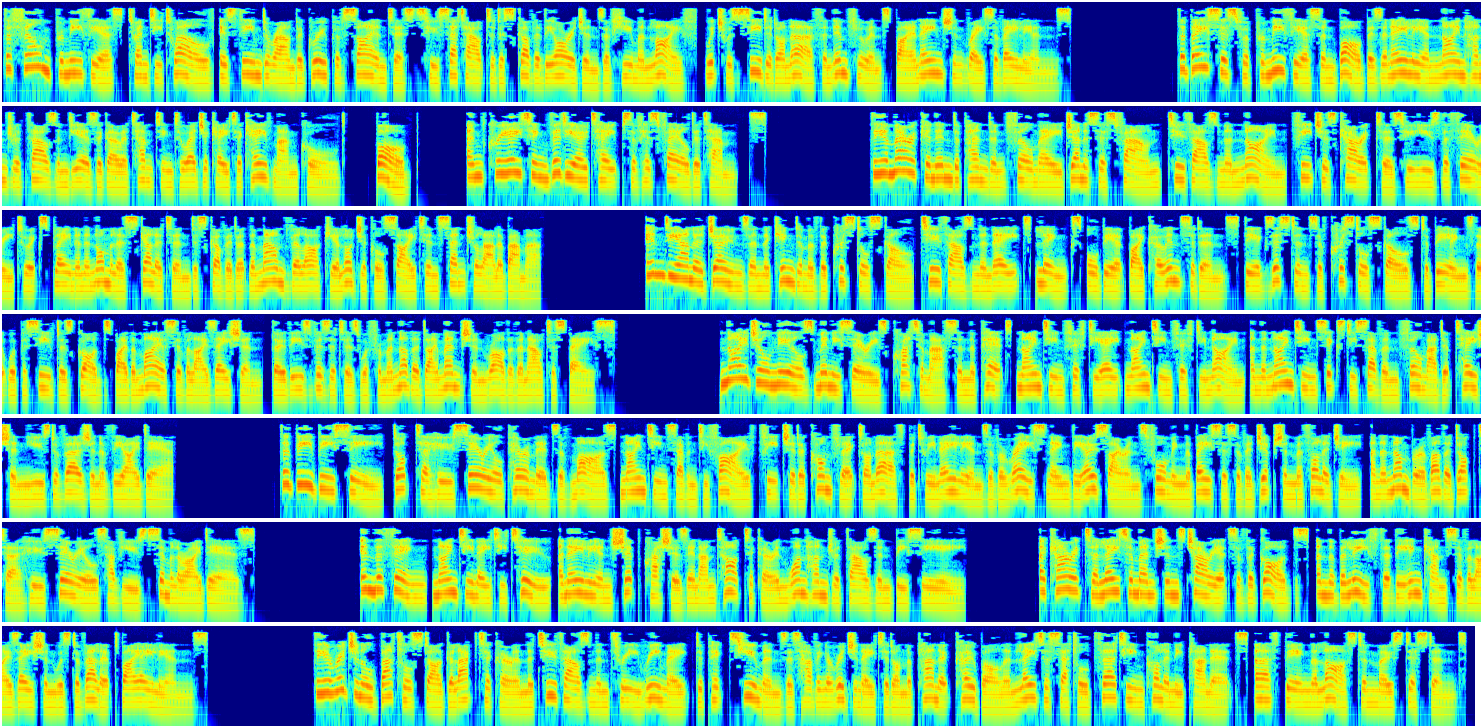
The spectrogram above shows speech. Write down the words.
The film Prometheus 2012 is themed around a group of scientists who set out to discover the origins of human life, which was seeded on Earth and influenced by an ancient race of aliens. The basis for Prometheus and Bob is an alien 900,000 years ago attempting to educate a caveman called Bob, and creating videotapes of his failed attempts. The American independent film A Genesis Found 2009 features characters who use the theory to explain an anomalous skeleton discovered at the Moundville archaeological site in central Alabama. Indiana Jones and the Kingdom of the Crystal Skull 2008 links albeit by coincidence the existence of crystal skulls to beings that were perceived as gods by the Maya civilization, though these visitors were from another dimension rather than outer space. Nigel Kneale's miniseries Quatermass and the Pit 1958–1959 and the 1967 film adaptation used a version of the idea. The BBC, Doctor Who serial Pyramids of Mars 1975 featured a conflict on Earth between aliens of a race named the Osirans forming the basis of Egyptian mythology, and a number of other Doctor Who serials have used similar ideas. In The Thing 1982, an alien ship crashes in Antarctica in 100,000 BCE. A character later mentions chariots of the gods, and the belief that the Incan civilization was developed by aliens. The original Battlestar Galactica and the 2003 remake depicts humans as having originated on the planet Kobol and later settled 13 colony planets, Earth being the last and most distant.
